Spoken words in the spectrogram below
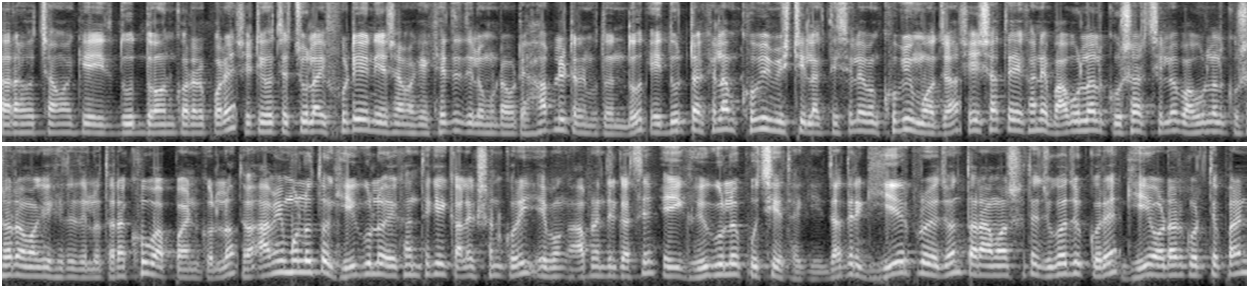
তারা হচ্ছে আমাকে এই দুধ দহন করার পরে সেটি হচ্ছে চুলায় ফুটিয়ে নিয়ে এসে আমাকে খেতে দিল মোটামুটি হাফ লিটার মতন দুধ। এই দুধটা খেলাম, খুবই মিষ্টি লাগতেছিল এবং খুবই মজা। সেই সাথে এখানে বাবুলাল কুষার ছিল, বাবুলাল কুষারও আমাকে খেতে দিল, তারা খুব আপ্যায়ন করল। তো আমি মূলত ঘিগুলো এখান থেকেই কালেকশন করি এবং আপনাদের কাছে এই ঘিগুলো পুছিয়ে থাকি। যাদের ঘিয়ের প্রয়োজন, তারা আমার সাথে যোগাযোগ করে ঘি অর্ডার করতে পারেন।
